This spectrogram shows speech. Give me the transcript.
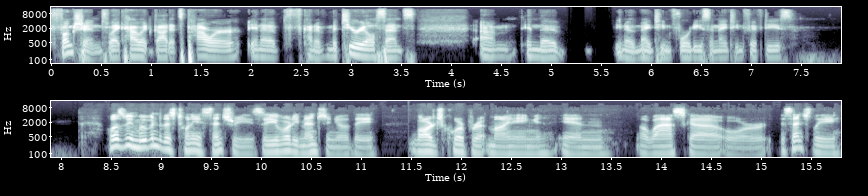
functioned, like how it got its power in a kind of material sense um, in the you know 1940s and 1950s. Well, as we move into this 20th century, so you've already mentioned, you know, the large corporate mining in Alaska, or essentially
